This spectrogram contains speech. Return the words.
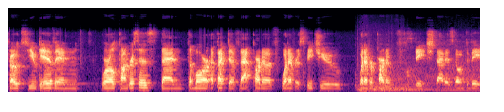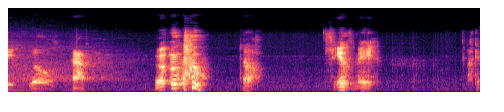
votes you give in World Congresses, then the more effective that part of whatever speech you, whatever part of speech that is going to be, will have. Oh, excuse me. Okay.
